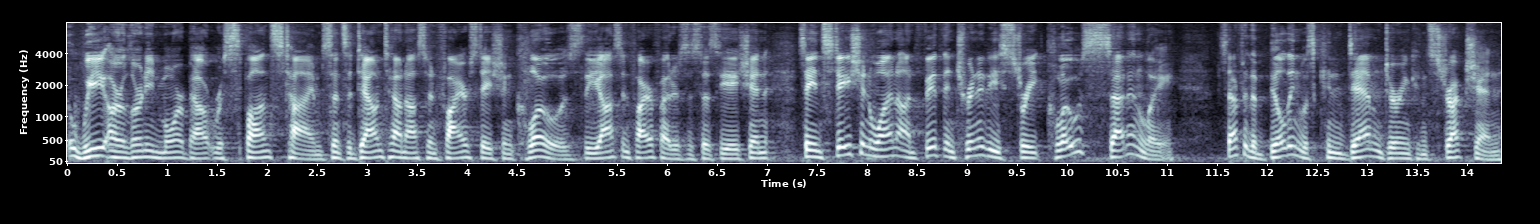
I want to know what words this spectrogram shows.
We are learning more about response time since a downtown Austin fire station closed. The Austin Firefighters Association saying Station 1 on 5th and Trinity Street closed suddenly. It's after the building was condemned during construction.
